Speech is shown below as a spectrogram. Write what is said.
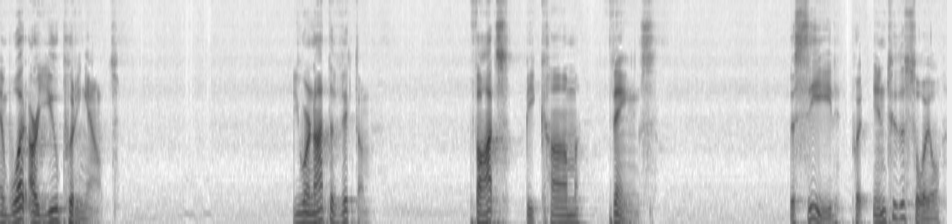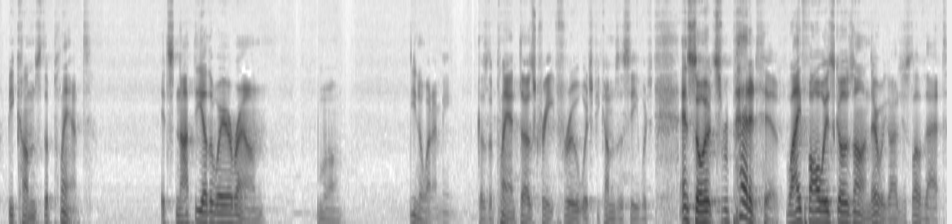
And what are you putting out? You are not the victim. Thoughts become things. The seed put into the soil becomes the plant. It's not the other way around. Well, you know what I mean. Because the plant does create fruit, which becomes the seed, which, and so it's repetitive. Life always goes on. There we go. I just love that.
